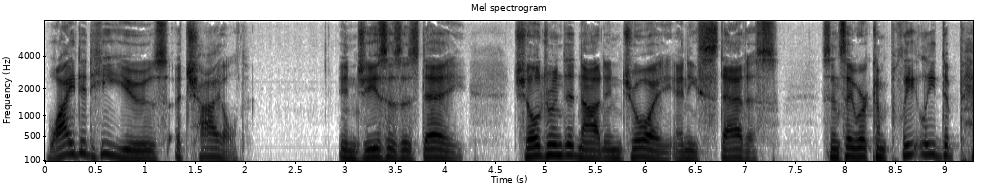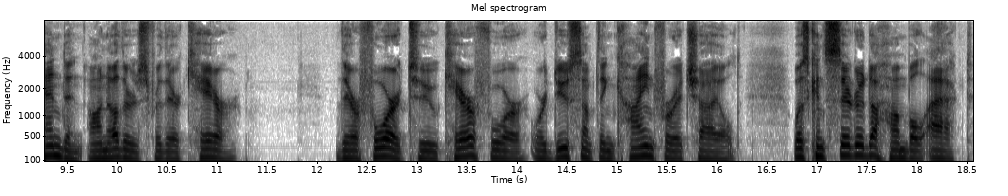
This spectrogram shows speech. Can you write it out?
Why did he use a child? In Jesus' day, children did not enjoy any status, since they were completely dependent on others for their care. Therefore, to care for or do something kind for a child was considered a humble act,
